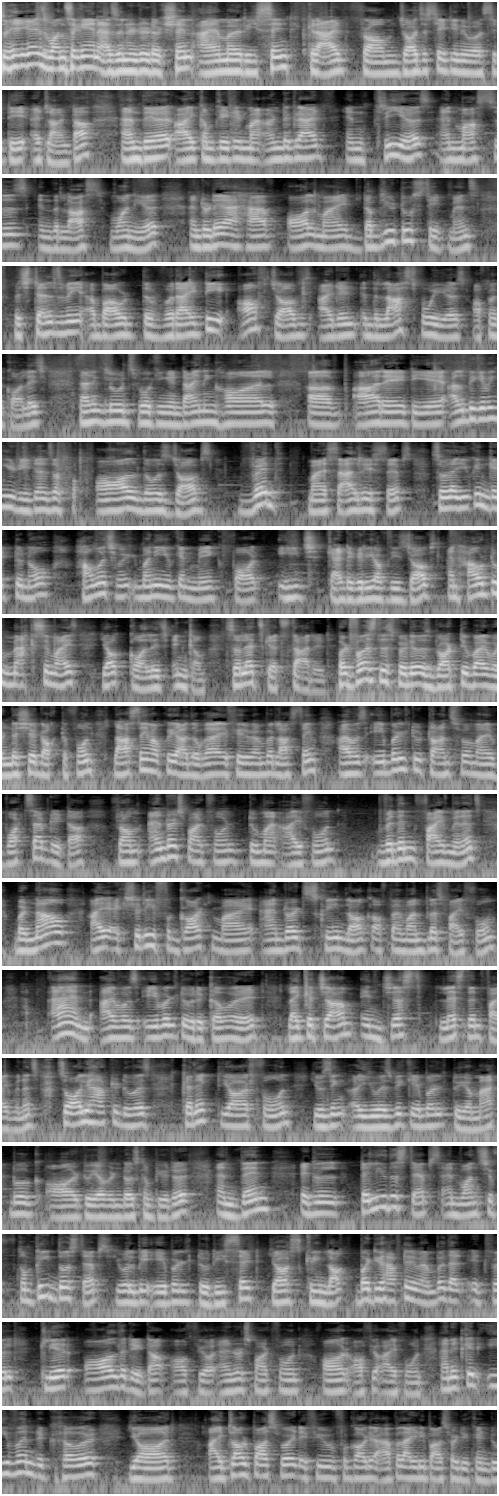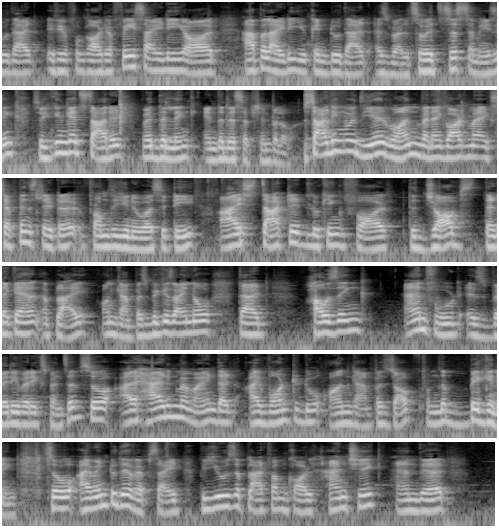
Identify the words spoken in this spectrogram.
So hey guys, once again as an introduction, I am a recent grad from Georgia State University, Atlanta, and there I completed my undergrad in three years and masters in the last one year. And today I have all my W2 statements, which tells me about the variety of jobs I did in the last four years of my college. That includes working in dining hall, uh, RA, TA. I'll be giving you details of all those jobs with my salary slips, so that you can get to know how much money you can make for each category of these jobs and how to maximize your college income. So let's get started. But first this video is brought to you by Wondershare Doctor Fone. Last time aapko yaad hoga, if you remember last time I was able to transfer my WhatsApp data from Android smartphone to my iPhone within five minutes but now i actually forgot my android screen lock of my oneplus 5 phone and I was able to recover it like a charm in just less than five minutes. So all you have to do is connect your phone using a USB cable to your MacBook or to your Windows computer. And then it'll tell you the steps. And once you complete those steps you will be able to reset your screen lock. But you have to remember that it will clear all the data of your Android smartphone or of your iPhone. And it can even recover your iCloud password. If you forgot your Apple ID password, you can do that. If you forgot your Face ID or Apple ID, you can do that as well. So it's just amazing. So you can get started with the link in the description below. Starting with year one, when I got my acceptance letter from the university, I started looking for the jobs that I can apply on campus because I know that housing and food is very very expensive. So i had in my mind that i want to do on campus job from the beginning. So i went to their website. We use a platform called handshake and their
